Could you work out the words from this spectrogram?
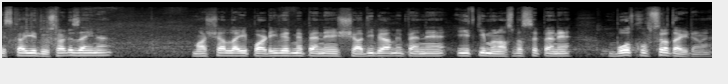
इसका ये दूसरा डिज़ाइन है। माशाल्लाह ये पार्टी वेयर में पहने शादी ब्याह में पहने ईद की मुनासबत से पहने बहुत खूबसूरत आइटम है।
